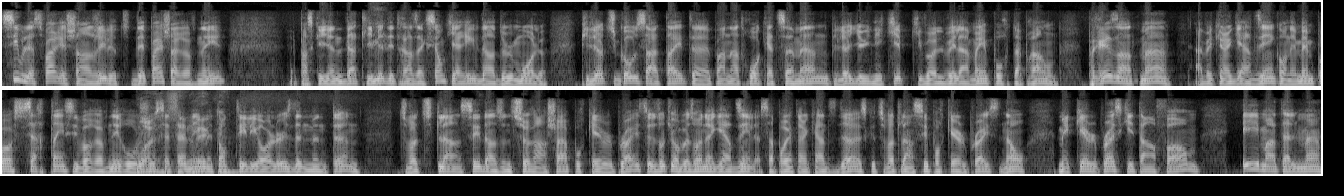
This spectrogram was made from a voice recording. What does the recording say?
s'il voulait se faire échanger, là, tu te dépêches à revenir. Parce qu'il y a une date limite des transactions qui arrive dans deux mois. Là. Puis là, tu gosses sa tête euh, pendant trois, quatre semaines. Puis là, il y a une équipe qui va lever la main pour te prendre. Présentement, avec un gardien qu'on n'est même pas certain s'il va revenir au jeu cette année, mettons que tu es les Oilers d'Edmonton, tu vas-tu te lancer dans une surenchère pour Carey Price? Les autres, ils ont besoin d'un gardien. Là. Ça pourrait être un candidat. Est-ce que tu vas te lancer pour Carey Price? Non. Mais Carey Price qui est en forme et mentalement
